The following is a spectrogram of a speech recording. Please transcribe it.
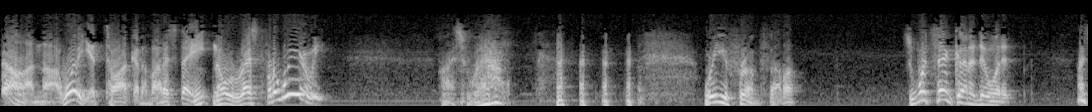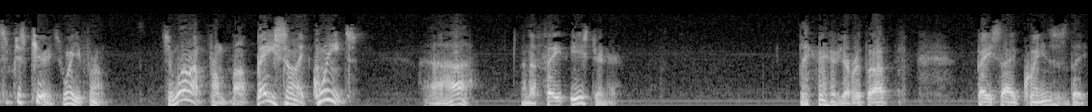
Oh, no, what are you talking about? It's there ain't no rest for the weary. I said, well, where are you from, fella? So what's that got to do with it? I said, just curious, where are you from? Said, well, I'm from uh, Bayside, Queens. Uh-huh. And a fate Easterner. Have you ever thought Bayside, Queens is the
